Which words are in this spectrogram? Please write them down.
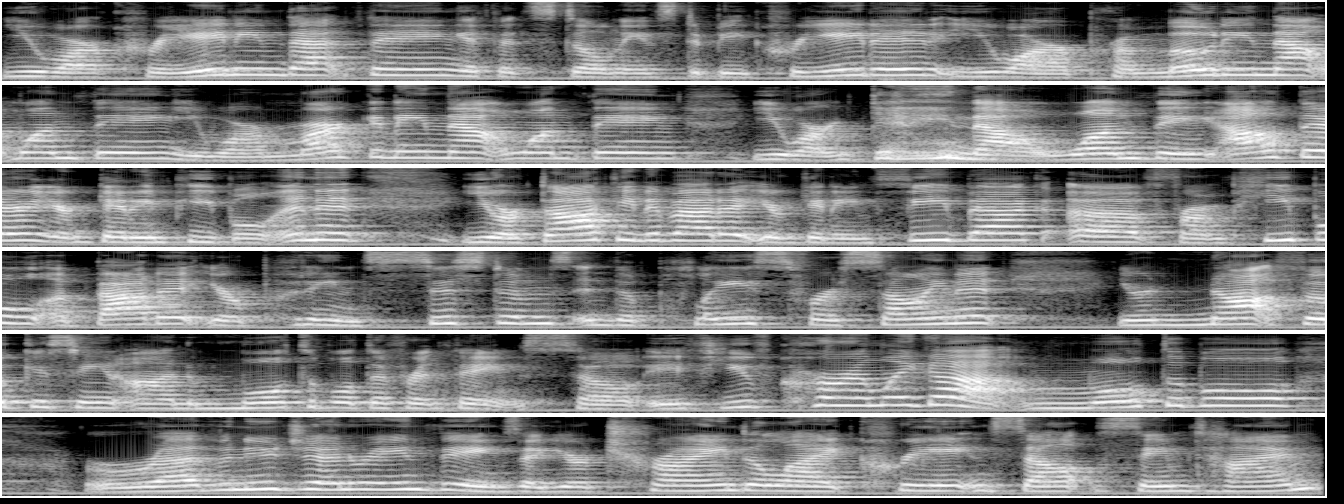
you are creating that thing if it still needs to be created. You are promoting that one thing. You are marketing that one thing. You are getting that one thing out there. You're getting people in it. You're talking about it. You're getting feedback uh, from people about it. You're putting systems into place for selling it. You're not focusing on multiple different things. So if you've currently got multiple revenue generating things that you're trying to like create and sell at the same time,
